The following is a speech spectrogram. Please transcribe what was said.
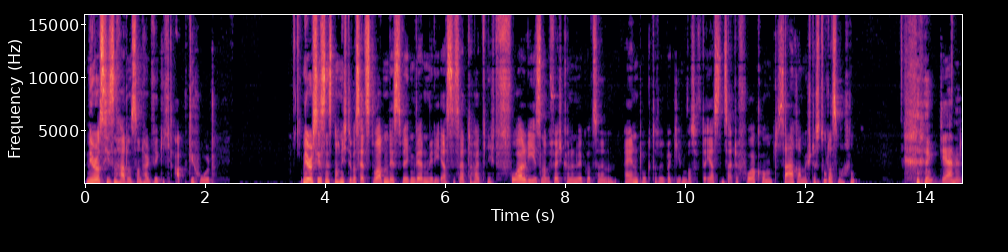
Mirror Season hat uns dann halt wirklich abgeholt. Mirror Season ist noch nicht übersetzt worden, deswegen werden wir die erste Seite heute nicht vorlesen, aber vielleicht können wir kurz einen Eindruck darüber geben, was auf der ersten Seite vorkommt. Sarah, möchtest du das machen? Gerne.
